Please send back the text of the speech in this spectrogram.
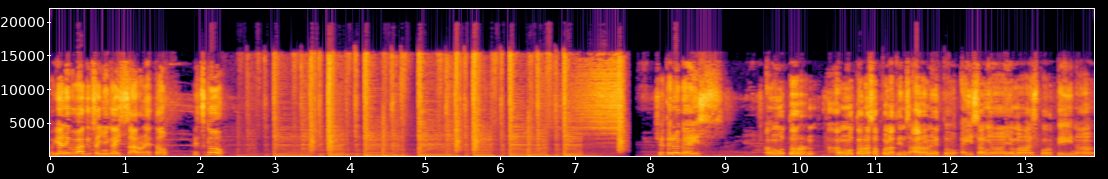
So yan ang ibabagi ko sa inyo guys sa araw nito. Let's go! So ito na guys, ang motor, ang motor na sample natin sa araw na ito ay isang ah, Yamaha Sporty na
